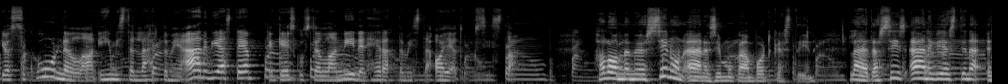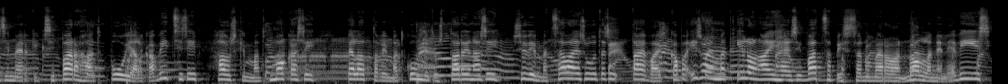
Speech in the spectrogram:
jossa kuunnellaan ihmisten lähettämiä ääniviestejä ja keskustellaan niiden herättämistä ajatuksista. Haluamme myös sinun äänesi mukaan podcastiin. Lähetä siis ääniviestinä esimerkiksi parhaat puujalkavitsisi, hauskimmat mokasi, pelottavimmat kummitustarinasi, syvimmät salaisuutesi tai vaikkapa isoimmat ilonaiheesi WhatsAppissa numeroon 045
